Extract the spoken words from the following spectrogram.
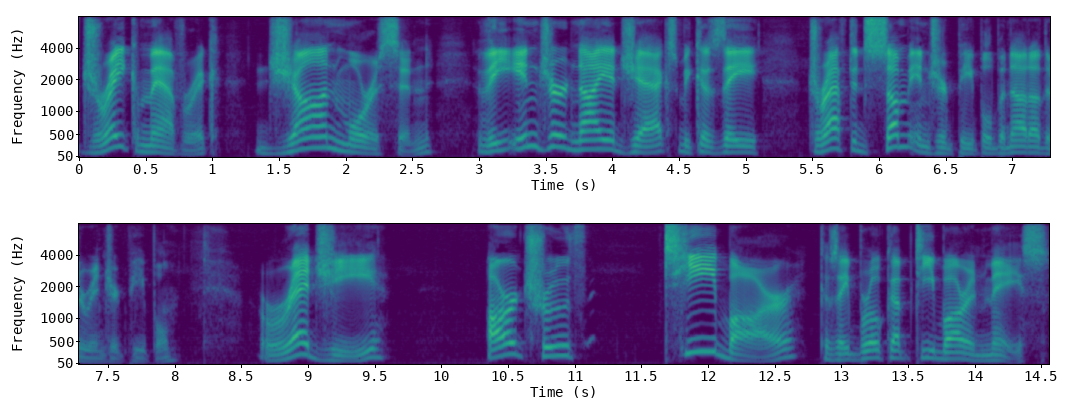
Drake Maverick, John Morrison, the injured Nia Jax because they drafted some injured people, but not other injured people. Reggie, R Truth, T Bar, because they broke up T Bar and Mace.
